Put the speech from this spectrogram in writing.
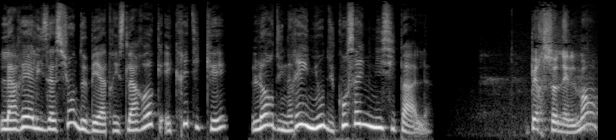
La réalisation de Béatrice Larocque est critiquée lors d'une réunion du conseil municipal. Personnellement,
